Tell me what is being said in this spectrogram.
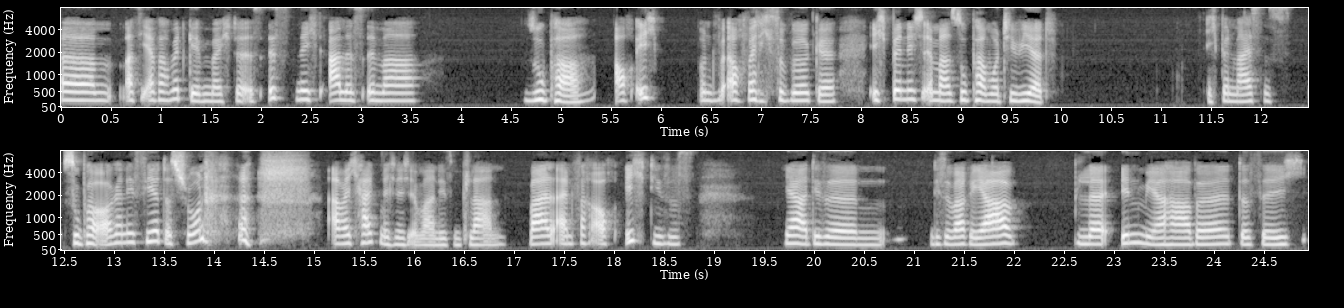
ähm, was ich einfach mitgeben möchte. Es ist nicht alles immer super. Auch ich, und auch wenn ich so wirke, ich bin nicht immer super motiviert. Ich bin meistens super organisiert, das schon. Aber ich halte mich nicht immer an diesem Plan, weil einfach auch ich dieses, ja, diese, diese Variable in mir habe, dass ich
